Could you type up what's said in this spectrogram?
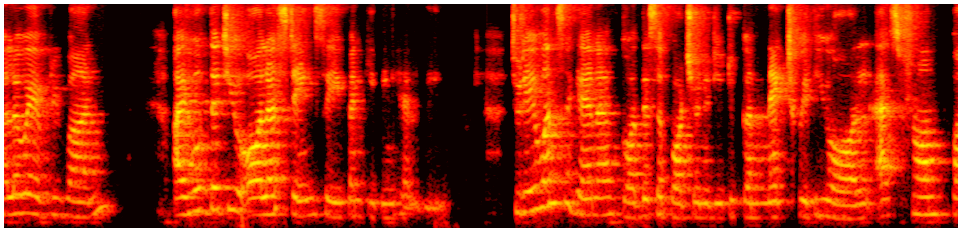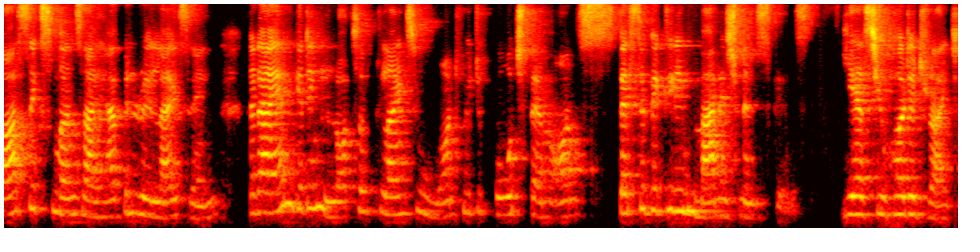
Hello, everyone. I hope that you all are staying safe and keeping healthy. Today, once again, I've got this opportunity to connect with you all as from past six months, I have been realizing that I am getting lots of clients who want me to coach them on specifically management skills. Yes, you heard it right,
